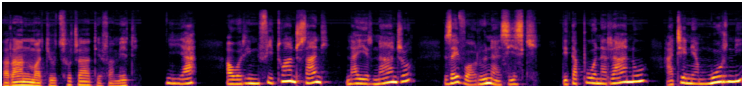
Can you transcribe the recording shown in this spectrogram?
rano madio tsotra dia efa mety. Ia. Aorian'ny fito andro izany, na herinandro, izay vao aroina ny zizika. dia tapohana rano hatreny amin'ny morony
